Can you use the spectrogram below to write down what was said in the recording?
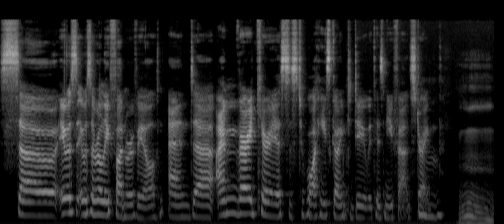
So it was it was a really fun reveal, and uh, I'm very curious as to what he's going to do with his newfound strength. Mm, Mm.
